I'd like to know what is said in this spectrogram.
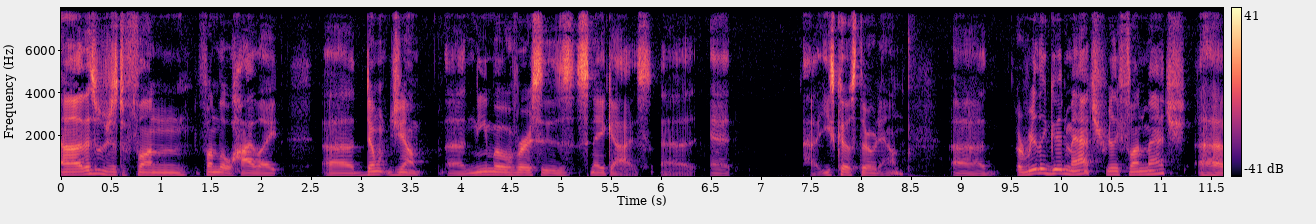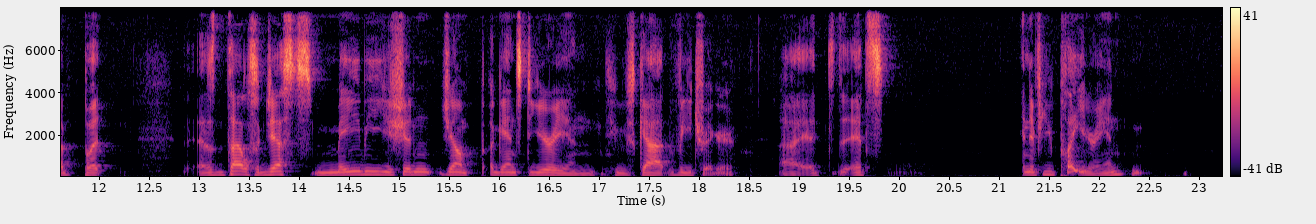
Uh, this was just a fun, fun little highlight. Uh, Don't jump. Uh, Nemo versus Snake Eyez at East Coast Throwdown. a really good match, really fun match. but as the title suggests, maybe you shouldn't jump against Urien, who's got V trigger. It, it's and if you play Urien,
